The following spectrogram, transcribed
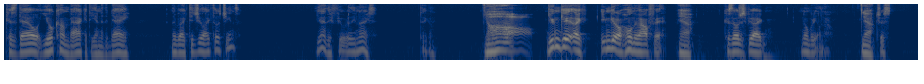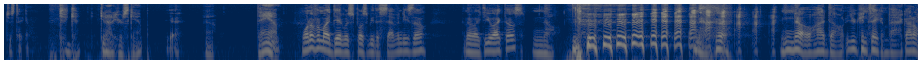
because they'll you'll come back at the end of the day. And they'll be like, "Did you like those jeans? Yeah, they feel really nice. Take them. Oh. You can get like you can get a whole new outfit." Yeah. because they'll just be like, nobody will know. Yeah. just just take them. Get, get out of here, scamp. Yeah. Yeah. Damn. One of them I did was supposed to be the '70s though, and they're like, "Do you like those?" No, no, I don't. You can take them back. I don't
